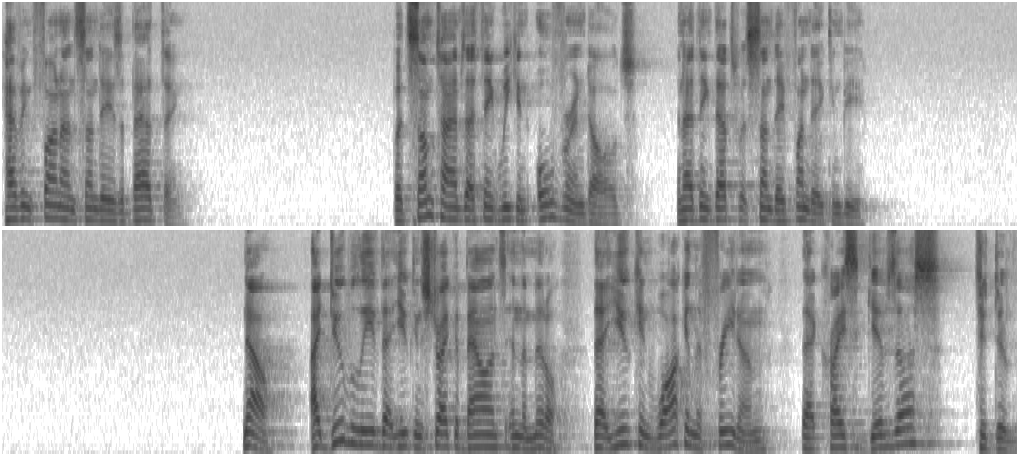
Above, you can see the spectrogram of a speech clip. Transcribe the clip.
having fun on Sunday is a bad thing. But sometimes I think we can overindulge, and I think that's what Sunday Fun Day can be. Now, I do believe that you can strike a balance in the middle, that you can walk in the freedom that Christ gives us to, de-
